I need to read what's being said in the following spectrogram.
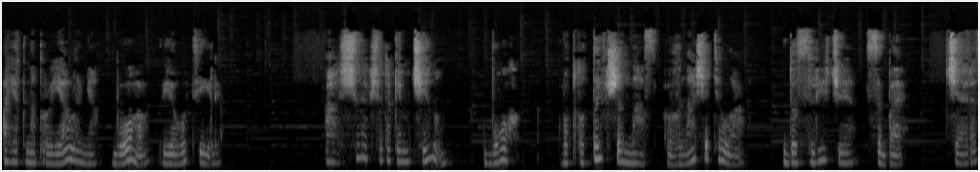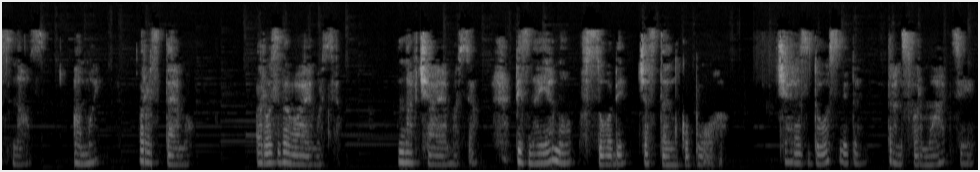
а як на проявлення Бога в його тілі. А що, якщо таким чином Бог, воплотивши нас в наші тіла, досліджує себе через нас, а ми ростемо, розвиваємося, навчаємося, пізнаємо в собі частинку Бога через досвіди трансформації,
